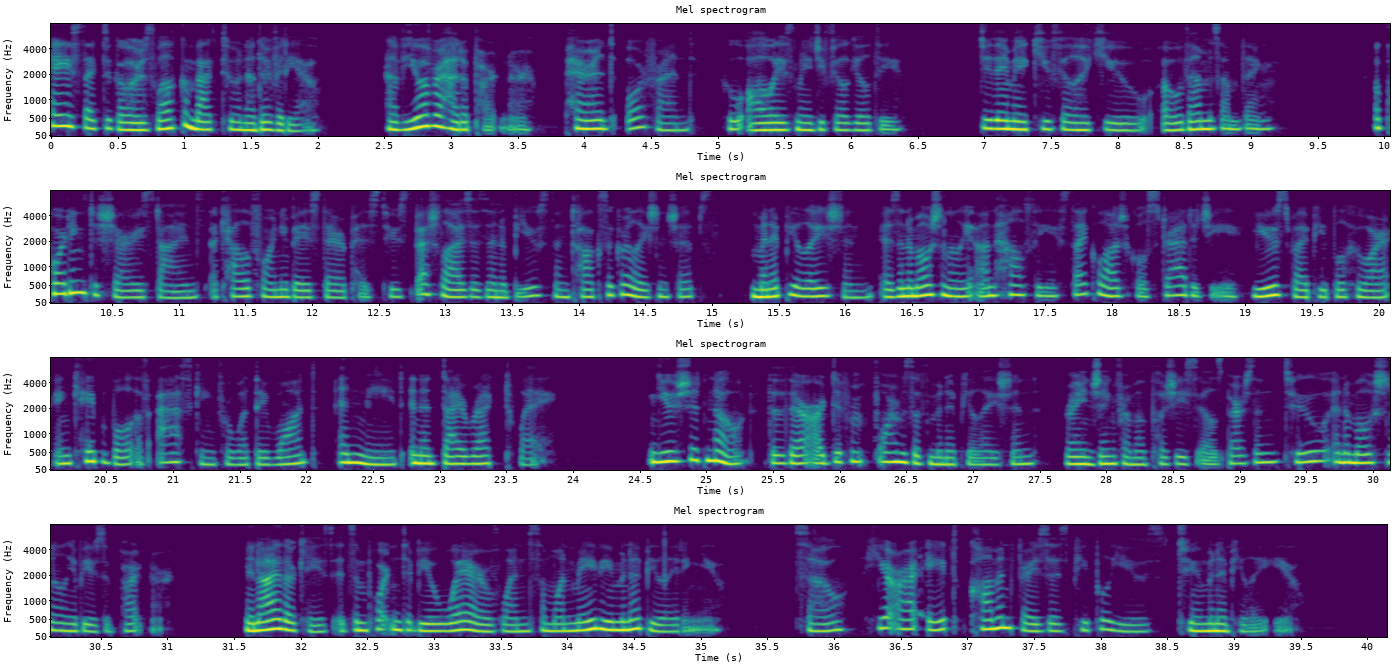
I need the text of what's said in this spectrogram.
Hey Psych2Goers, welcome back to another video. Have you ever had a partner, parent, or friend who always made you feel guilty? Do they make you feel like you owe them something? According to Sharie Stines, a California-based therapist who specializes in abuse and toxic relationships, manipulation is an emotionally unhealthy psychological strategy used by people who are incapable of asking for what they want and need in a direct way. You should note that there are different forms of manipulation, ranging from a pushy salesperson to an emotionally abusive partner. In either case, it's important to be aware of when someone may be manipulating you. So here are eight common phrases people use to manipulate you.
